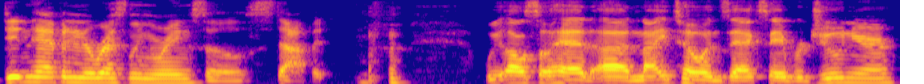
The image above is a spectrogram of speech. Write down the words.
Didn't happen in a wrestling ring, so stop it. We also had uh, Naito and Zack Sabre Jr.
